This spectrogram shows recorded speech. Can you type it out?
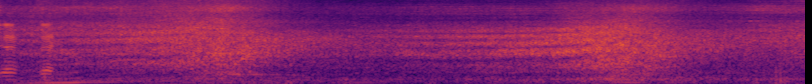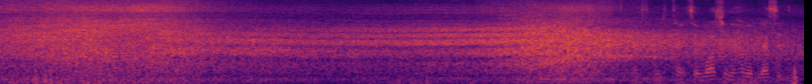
Yeah, yeah. Thanks for watching and have a blessed evening.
